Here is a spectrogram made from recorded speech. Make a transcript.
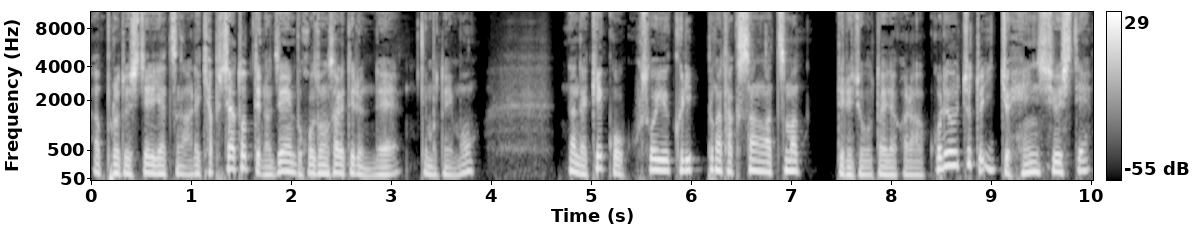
アップロードしてるやつが、あれキャプチャー撮ってるの全部保存されてるんで、手元にも。なんで結構そういうクリップがたくさん集まってる状態だから、これをちょっと一挙編集して、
